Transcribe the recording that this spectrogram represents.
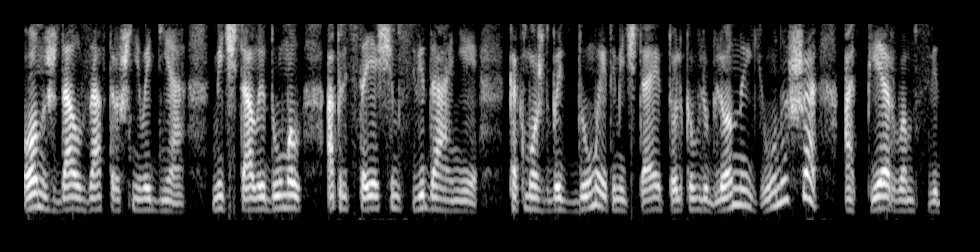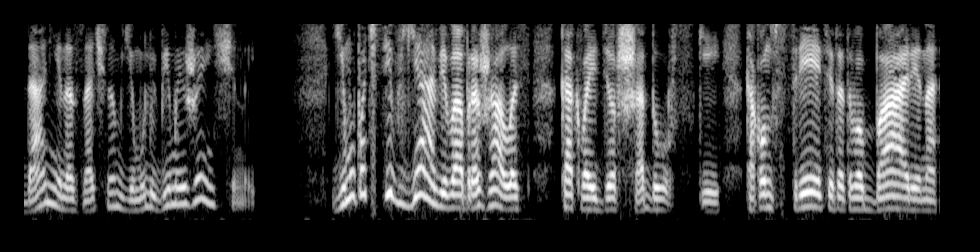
Он ждал завтрашнего дня, мечтал и думал о предстоящем свидании, как, может быть, думает и мечтает только влюбленный юноша о первом свидании, назначенном ему любимой женщиной. Ему почти в яве воображалось, как войдет Шадурский, как он встретит этого барина,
